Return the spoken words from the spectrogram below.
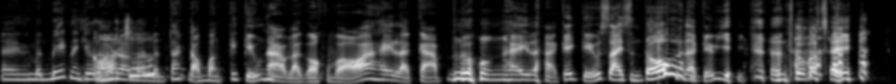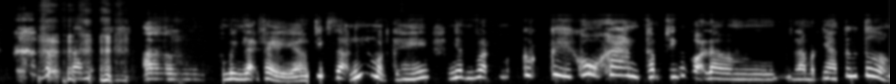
mình biết nên chưa đó rồi mình, mình tác động bằng cái kiểu nào là gọt vỏ hay là cạp luôn hay là cái kiểu sai sinh tố hay là kiểu gì? Thưa bác sĩ à, mình lại phải ờ, trích dẫn một cái nhân vật cực kỳ khô khan thậm chí được gọi là là một nhà tư tưởng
